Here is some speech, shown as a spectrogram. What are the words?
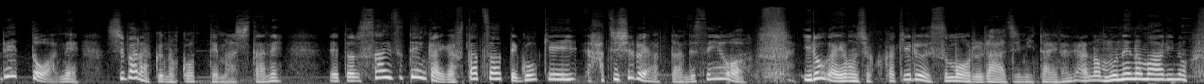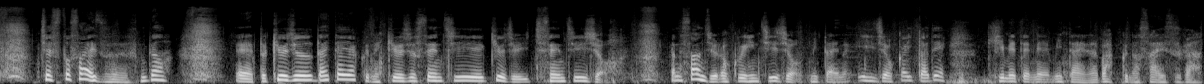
レッドはね、しばらく残ってましたね。えっと、サイズ展開が2つあって合計8種類あったんですね。要は、色が4色かけるスモール、ラージみたいな、ね、あの胸の周りのチェストサイズが、えっと、90、大体約ね、90センチ、91センチ以上。36インチ以上みたいな、以上か以下で決めてね、みたいなバッグのサイズがあっ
